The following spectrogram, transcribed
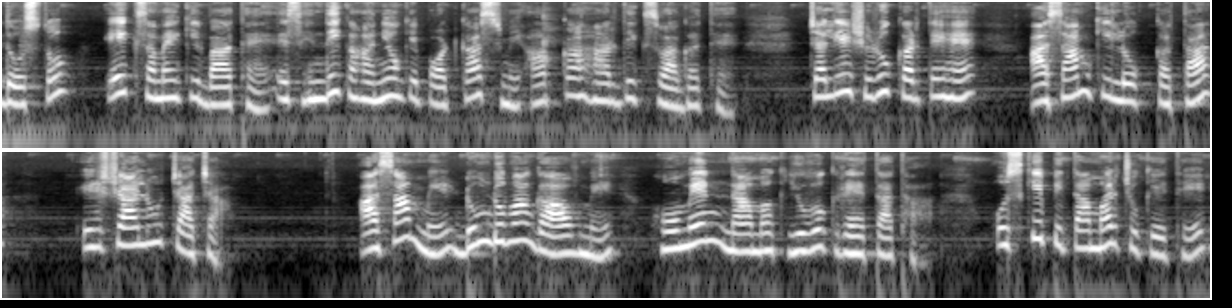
दोस्तों, एक समय की बात है। इस हिंदी कहानियों के पॉडकास्ट में आपका हार्दिक स्वागत है। चलिए शुरू करते हैं आसाम की लोक कथा ईर्षालु चाचा। आसाम में डुमडुमा गाँव में होमेन नामक युवक रहता था। उसके पिता मर चुके थे।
